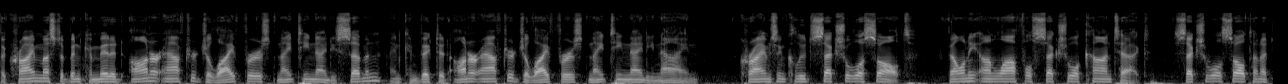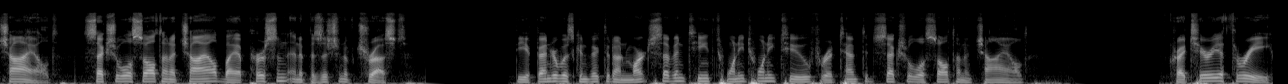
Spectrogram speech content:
The crime must have been committed on or after July 1, 1997 and convicted on or after July 1, 1999. Crimes include sexual assault, felony unlawful sexual contact, sexual assault on a child, sexual assault on a child by a person in a position of trust. The offender was convicted on March 17, 2022 for attempted sexual assault on a child. Criteria 3.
